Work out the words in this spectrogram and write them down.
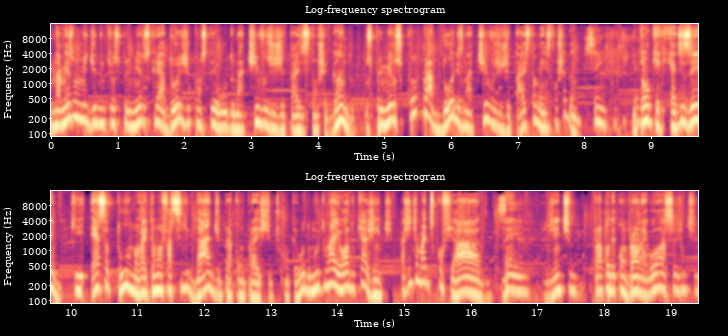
na mesma medida em que os primeiros criadores de conteúdo nativos digitais estão chegando, os primeiros compradores nativos digitais também estão chegando. Sim. Então o que, que quer dizer? Que essa turma vai ter uma facilidade para comprar esse tipo de conteúdo muito maior do que a gente. A gente é mais desconfiado, né? Sim. né? A gente, para poder comprar um negócio, a gente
